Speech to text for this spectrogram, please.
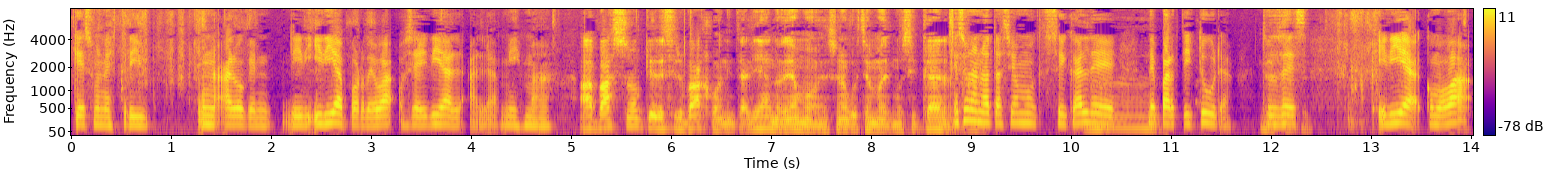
que es un strip, un, algo que ir- iría por debajo, o sea, iría a la misma... A quiere decir bajo en italiano, digamos, es una cuestión mu- musical. Es una Ah. anotación musical de, Ah. de partitura. Entonces, iría, como va,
